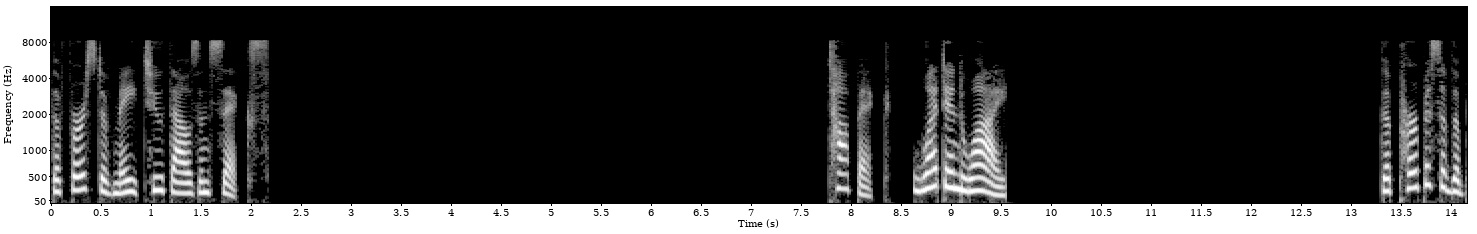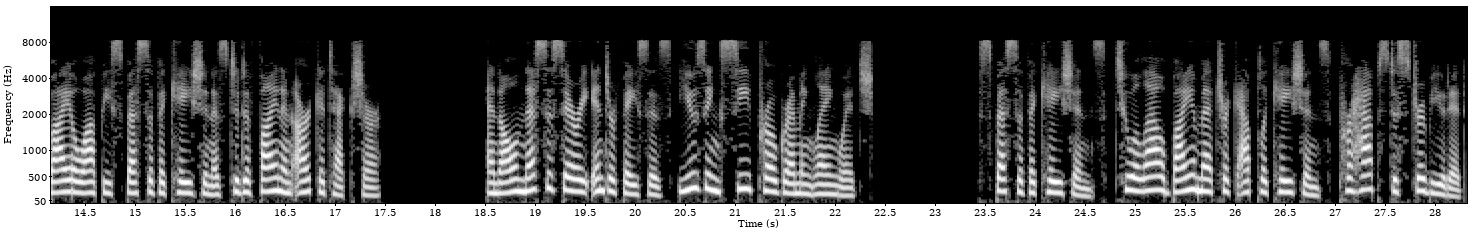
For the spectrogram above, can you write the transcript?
1 May 2006. Topic. What and why The purpose of the BioAPI specification is to define an architecture, and all necessary interfaces using C programming language specifications to allow biometric applications perhaps distributed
